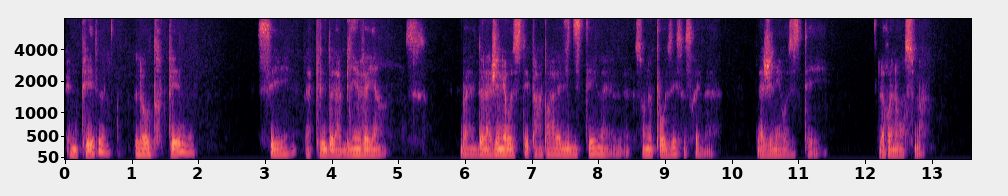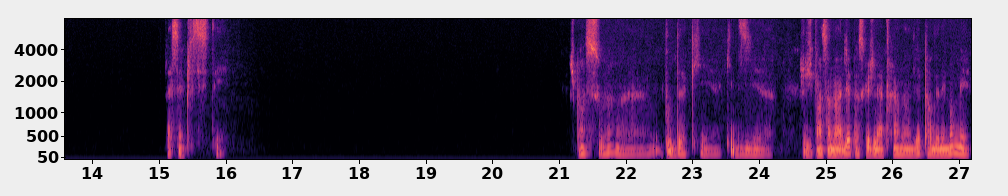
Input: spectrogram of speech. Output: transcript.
une pile, l'autre pile, c'est la pile de la bienveillance, ben, de la générosité. Par rapport à l'avidité, son opposé, ce serait la générosité, le renoncement, la simplicité. Je pense souvent à Bouddha qui, qui dit, euh, je pense en anglais parce que je l'ai appris en anglais, pardonnez-moi, mais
